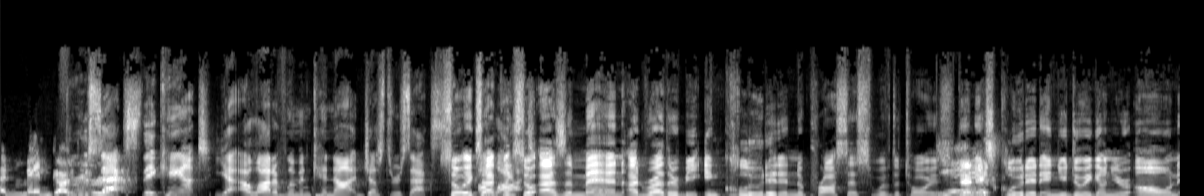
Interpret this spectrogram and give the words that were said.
and men go Through through. sex, they can't. Yeah, a lot of women cannot just through sex. So exactly. So as a man, I'd rather be included in the process with the toys than excluded, and you doing on your own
